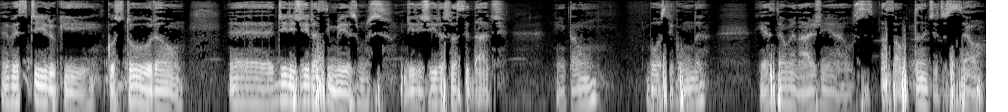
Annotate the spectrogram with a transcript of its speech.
vestir o que costuram, é, dirigir a si mesmos, dirigir a sua cidade. Então, boa segunda, e esta é homenagem aos assaltantes do céu,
